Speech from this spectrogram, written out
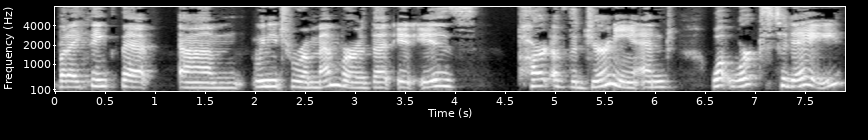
But I think that, um, we need to remember that it is part of the journey and what works today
